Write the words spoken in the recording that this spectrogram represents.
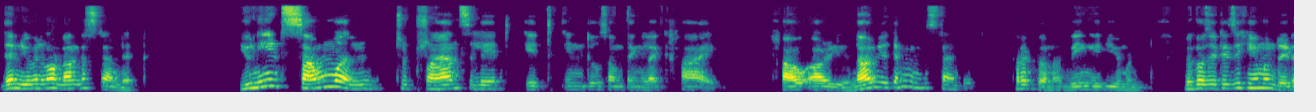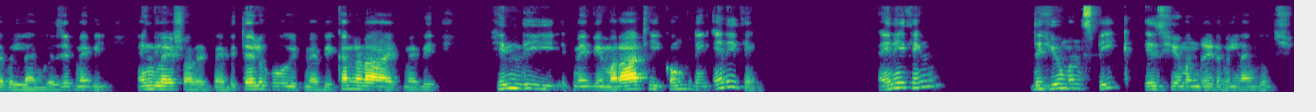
then you will not understand it. You need someone to translate it into something like, hi, how are you? Now you can understand it. Correct or not? Being a human. Because it is a human readable language. It may be English or it may be Telugu, it may be Kannada, it may be Hindi, it may be Marathi, Konkani, anything. Anything the human speak is human readable language.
